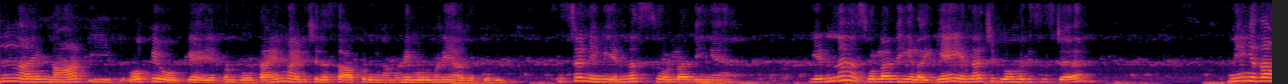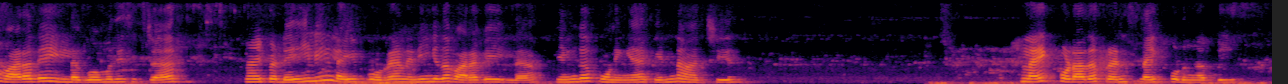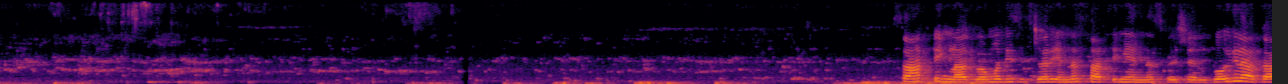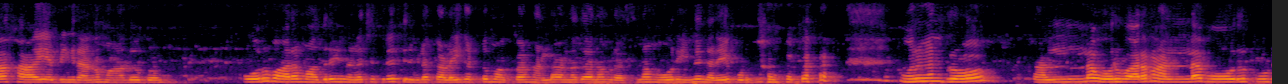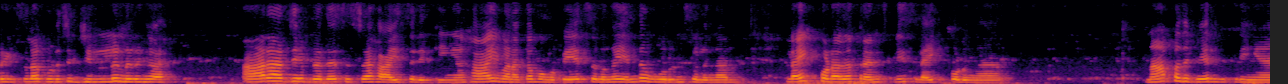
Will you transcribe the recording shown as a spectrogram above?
ம் I am not eat okay okay happen போ. டைம் ஆகிடுச்சுல சாப்பிடுங்க மணி. ஒரு மணி ஆக போகுது. சிஸ்டர் நீங்கள் என்ன சொல்லாதீங்க? என்ன சொல்லாதீங்களா? ஏன் என்னாச்சு கோமதி சிஸ்டர் நீங்கள் தான் வரதே இல்லை கோமதி சிஸ்டர் நான் இப்போ டெய்லியும் லைவ் போடுறேன். நீங்கள் தான் வரவே இல்லை. எங்கே போனீங்க? என்ன ஆச்சு? லைக் போடாத ஃப்ரெண்ட்ஸ் லைக் போடுங்க ப்ளீஸ் சாப்பிட்டீங்களா? கோமதி சிஸ்டர் என்ன சாப்பிட்டீங்க? என்ன ஸ்பெஷல் கோகிலா அக்கா ஹாய் அப்படிங்கிறாங்க மாதோபம் ஒரு வாரம் மதுரை நலச்சித்திர திருவிழா களை கட்டும் அக்கா நல்லா அன்னதானம் ரசனம் மோர் இன்னும் நிறைய கொடுப்பாங்க முருகன் ப்ரோ நல்லா ஒரு வாரம் நல்லா மோர் கூல்ட்ரிங்க்ஸ்லாம் குடிச்சு ஜில்லுன்னு இருங்க ஆர்ஆர்ஜே பிரதர் சிஸ்டர் ஹாய் சொல்லியிருக்கீங்க ஹாய் வணக்கம். உங்கள் பேர் சொல்லுங்கள் எந்த ஊருன்னு சொல்லுங்கள் லைக் போடாத ஃப்ரெண்ட்ஸ் ப்ளீஸ் லைக் போடுங்க. நாற்பது பேர் இருக்கிறீங்க.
